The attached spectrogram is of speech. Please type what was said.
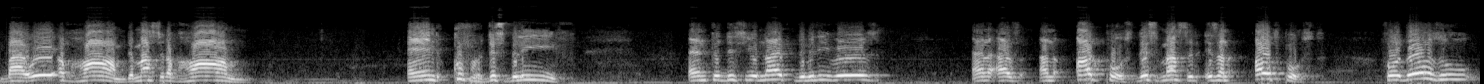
by way of harm, the masjid of harm, and kufr, disbelief, and to disunite the believers, and as an outpost, this masjid is an outpost for those who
